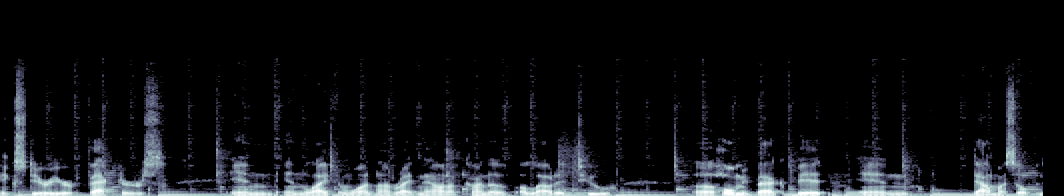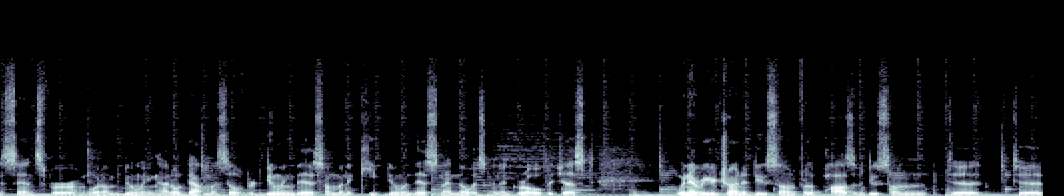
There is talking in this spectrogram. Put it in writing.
exterior factors in in life and whatnot right now, and I've kind of allowed it to uh, hold me back a bit and doubt myself in a sense for what I'm doing. I don't doubt myself for doing this. I'm going to keep doing this, and I know it's going to grow. But just whenever you're trying to do something for the positive, do something to to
